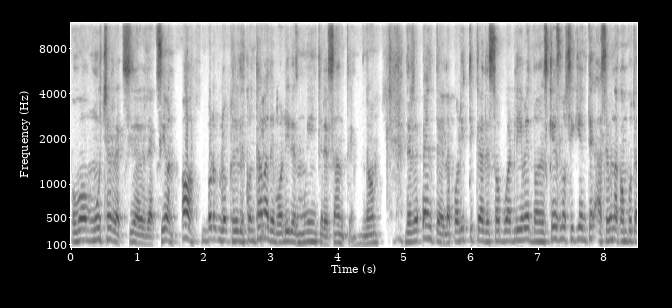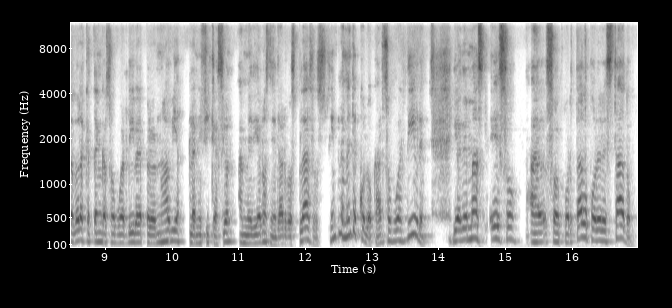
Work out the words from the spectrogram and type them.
Hubo mucha reacción. reacción. Oh, lo que les contaba de Bolivia es muy interesante, ¿no? De repente, la política de software libre, entonces, ¿qué es lo siguiente? Hacer una computadora que tenga software libre, pero no había planificación a medianos ni largos plazos. Simplemente colocar software libre. Y además, eso ha soportado por el Estado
